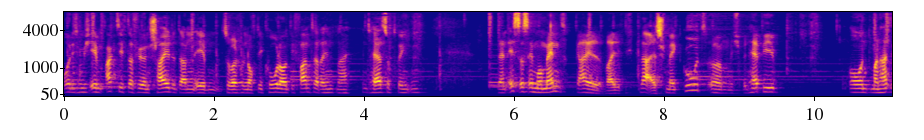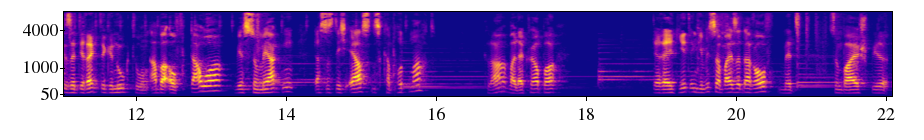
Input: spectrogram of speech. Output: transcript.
und ich mich eben aktiv dafür entscheide, dann eben zum Beispiel noch die Cola und die Fanta da hinten hinterher zu trinken, dann ist es im Moment geil, weil klar, es schmeckt gut, ähm, ich bin happy und man hat diese direkte Genugtuung. Aber auf Dauer wirst du merken, dass es dich erstens kaputt macht, klar, weil der Körper, der reagiert in gewisser Weise darauf mit zum Beispiel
